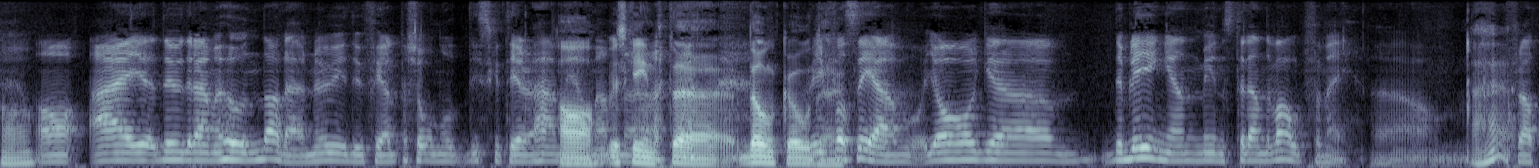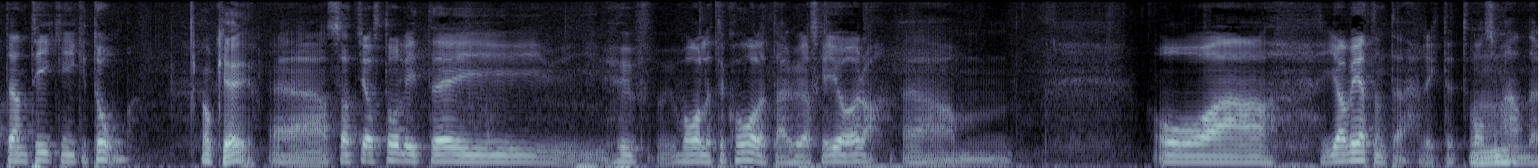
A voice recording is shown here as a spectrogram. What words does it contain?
Ja. Ja, nej du det där med hundar där, nu är du fel person att diskutera det här med Ja, men, vi ska eh, inte... Don't go Vi there. får se, jag... eh, Det blir ingen Münsterländervalp för mig eh, Nähä, För att den tiken gick i tom Okej. Eh, Så att jag står lite i hur, valet och kvalet där, hur jag ska göra Ehm, Och eh, jag vet inte riktigt vad som Mm. händer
